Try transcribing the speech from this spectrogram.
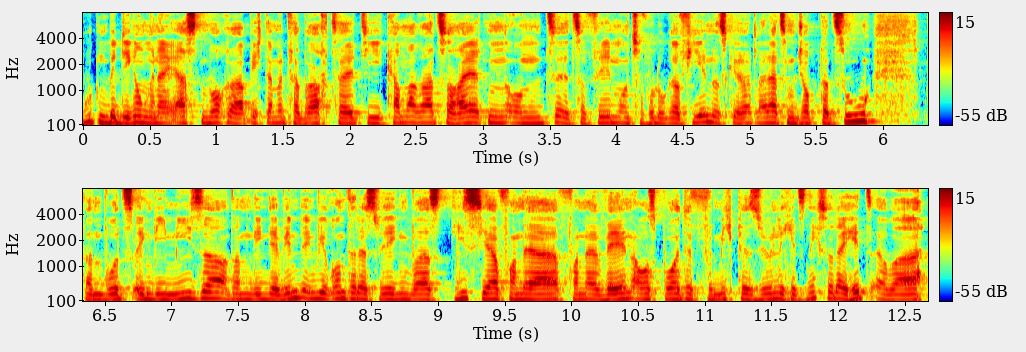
guten Bedingungen in der ersten Woche habe ich damit verbracht, halt die Kamera zu halten und äh, zu filmen und zu fotografieren. Das gehört leider zum Job dazu. Dann wurde es irgendwie mieser und dann ging der Wind irgendwie runter. Deswegen war es dieses Jahr von der, von der Wellenausbeute für mich persönlich jetzt nicht so der Hit, aber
